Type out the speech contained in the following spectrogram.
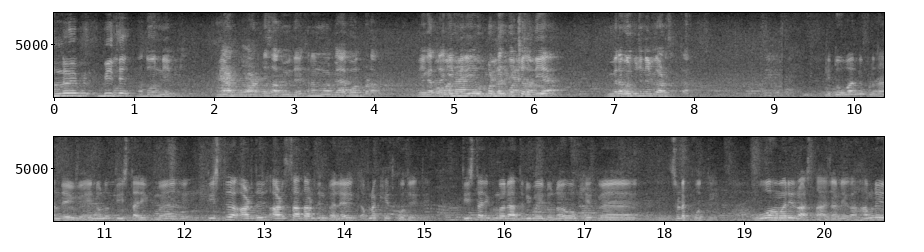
अन्य भी थे? हाँ दो अन्य भी। मैं आठ आठ दस आदमी थे खनन माफिया है बहुत बड़ा। ये कहता है कि मेरी ऊपर तक बहुत चलती है मेरा कोई कुछ नहीं बिगाड़ सकता। ये दो बार के प्रधान रहे हुए हैं इन्होंने तीस तारीख में तीस आठ दिन आठ सात आठ दिन पहले अपना खेत खोद रहे थे। तीस तारीख में रात्रि में इन्होंने वो खेत सड़क खोदी वो हमारे रास्ता आ जाने का। हमने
